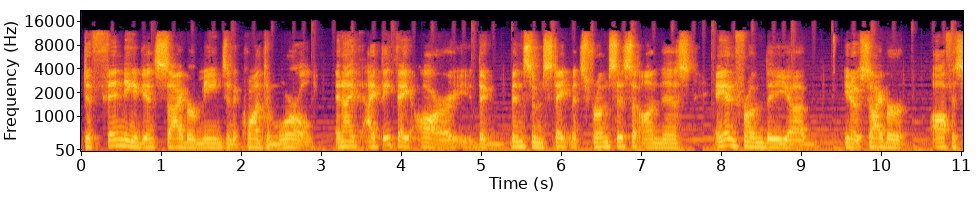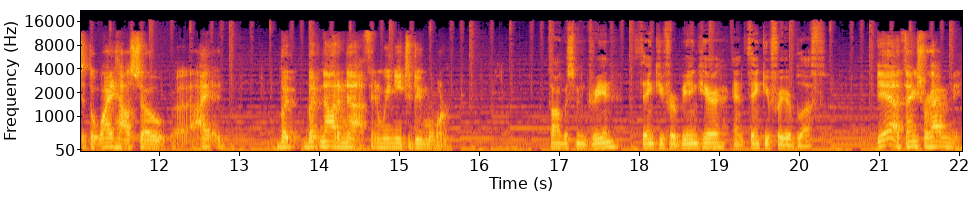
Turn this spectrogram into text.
defending against cyber means in a quantum world. And I, I think they are. There've been some statements from CISA on this and from the uh, you know cyber office at the White House. So uh, I but but not enough, and we need to do more. Congressman Green, thank you for being here, and thank you for your BLUF. Yeah, thanks for having me.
